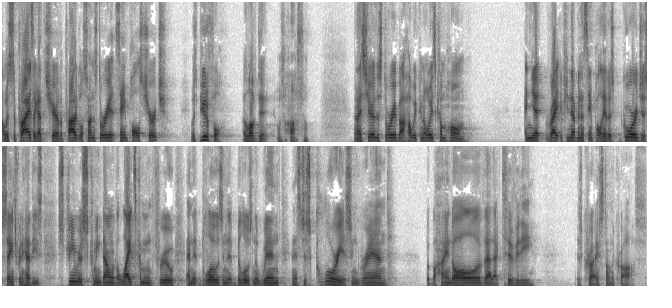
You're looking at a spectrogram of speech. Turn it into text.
I was surprised. I got to share the prodigal son story at St. Paul's Church. It was beautiful. I loved it. It was awesome. And I shared the story about how we can always come home. And yet, right, if you've never been to St. Paul, they have this gorgeous sanctuary and they have these streamers coming down with the lights coming through, and it blows and it billows in the wind, and it's just glorious and grand. But behind all of that activity is Christ on the cross,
